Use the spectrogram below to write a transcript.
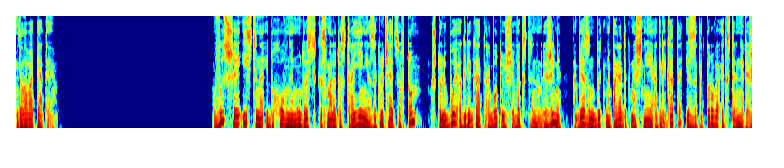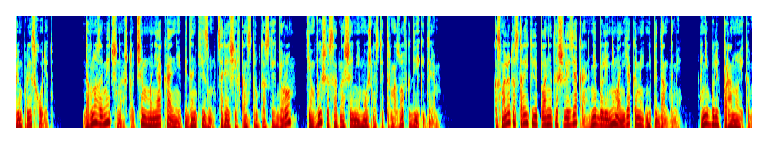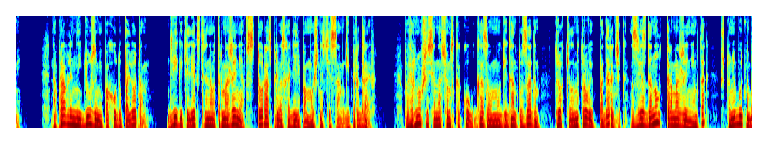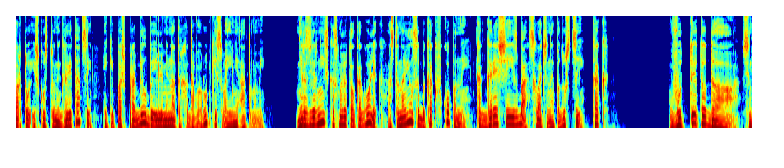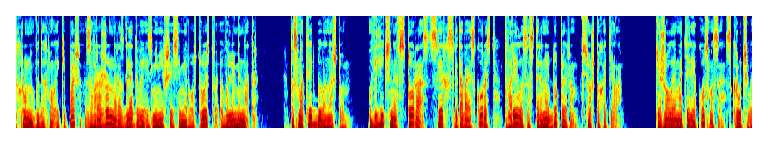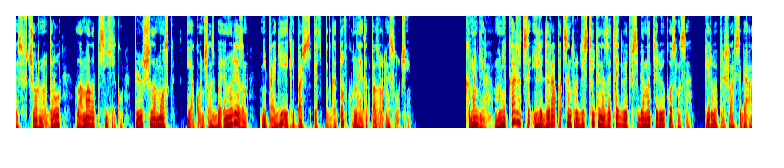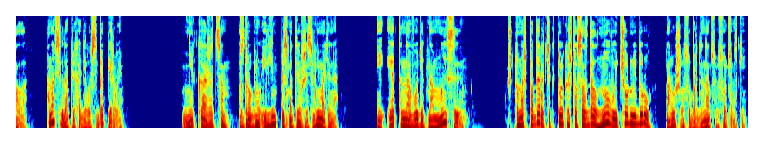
Глава пятая. Высшая истина и духовная мудрость космолетостроения заключается в том, что любой агрегат, работающий в экстренном режиме, обязан быть на порядок мощнее агрегата, из-за которого экстренный режим происходит. Давно замечено, что чем маниакальнее педантизм, царящий в конструкторских бюро, тем выше соотношение мощности тормозов к двигателям. Космолетостроители планеты Шелезяка не были ни маньяками, ни педантами. Они были параноиками. Направленные дюзами по ходу полета, двигатели экстренного торможения в сто раз превосходили по мощности сам гипердрайв. Повернувшийся на всем скаку к газовому гиганту задом, трехкилометровый подарочек звезданул торможением так, что не будь на борту искусственной гравитации, экипаж пробил бы иллюминатор ходовой рубки своими атомами. Не развернись космолет-алкоголик, остановился бы как вкопанный, как горящая изба, схваченная под узцы, как... «Вот это да!» — синхронно выдохнул экипаж, завороженно разглядывая изменившееся мироустройство в иллюминатор. Посмотреть было на что. Увеличенная в сто раз сверхсветовая скорость творила со стариной Доплером все, что хотела. Тяжелая материя космоса, скручиваясь в черную дыру, ломала психику, плющила мозг и окончилась бы энурезом, не пройди экипаж спецподготовку на этот позорный случай. «Командир, мне кажется, или дыра по центру действительно затягивает в себя материю космоса?» Первая пришла в себя Алла. Она всегда приходила в себя первой. «Не кажется», — вздрогнул Ильин, присмотревшись внимательно. «И это наводит на мысль, что наш подарочек только что создал новую черную дыру», — нарушил субординацию Сочинский.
